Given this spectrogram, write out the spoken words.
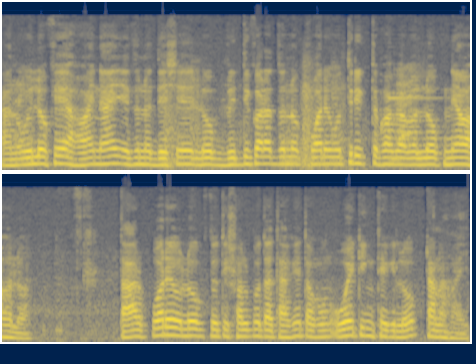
কারণ ওই লোকে হয় নাই, এজন্য দেশে লোক বৃদ্ধি করার জন্য পরে অতিরিক্তভাবে আবার লোক নেওয়া হলো। তারপরেও লোক যদি স্বল্পতা থাকে, তখন ওয়েটিং থেকে লোক টানা হয়।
